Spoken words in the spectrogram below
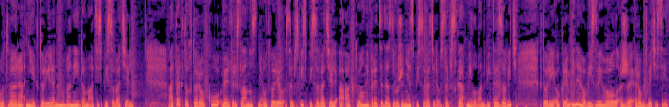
otvára niektorý renomovaný domáci spisovateľ. A tak tohto roku veľtrh slávnostne otvoril srbský spisovateľ a aktuálny predseda Združenia spisovateľov Srbska Milovan Vitezovič, ktorý okrem iného vyzdvihol, že rok 2019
